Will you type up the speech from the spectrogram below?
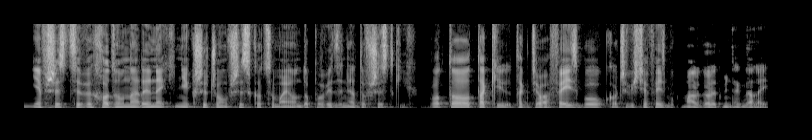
nie wszyscy wychodzą na rynek i nie krzyczą wszystko, co mają do powiedzenia do wszystkich, bo to taki, tak działa Facebook, oczywiście Facebook ma algorytm i tak dalej.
